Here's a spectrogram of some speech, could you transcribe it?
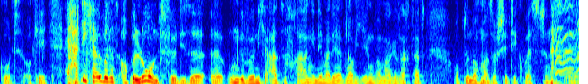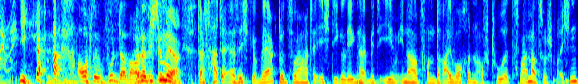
Gut, okay. Er hat dich ja übrigens auch belohnt für diese äh, ungewöhnliche Art zu fragen, indem er dir, glaube ich, irgendwann mal gesagt hat, ob du noch mal so shitty questions äh, ja, Auch eine wunderbare Hat er sich Geschichte. gemerkt? Das hatte er sich gemerkt. Und zwar hatte ich die Gelegenheit, mit ihm innerhalb von drei Wochen auf Tour zweimal zu sprechen.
